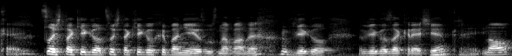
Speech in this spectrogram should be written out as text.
Okay. coś takiego, coś takiego chyba nie jest uznawane w jego, w jego zakresie. Okej. No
